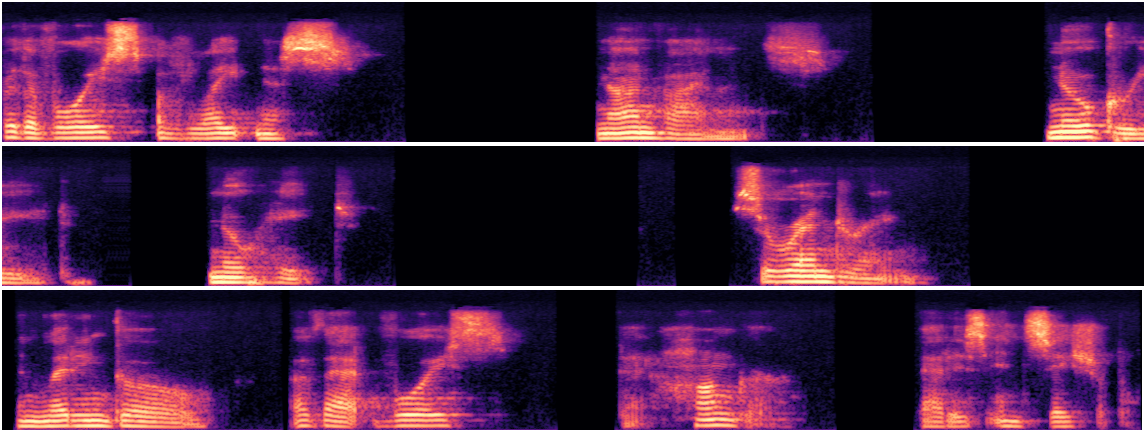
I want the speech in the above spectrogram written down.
for the voice of lightness, nonviolence, no greed, no hate. Surrendering and letting go of that voice, that hunger that is insatiable.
